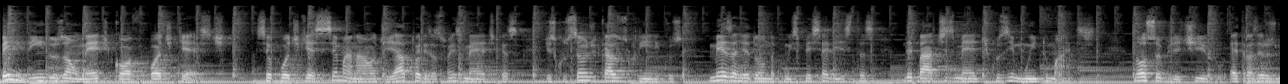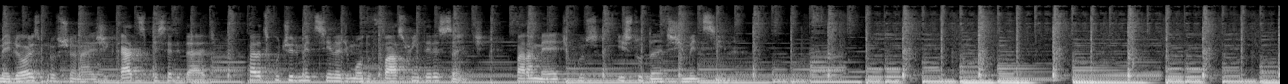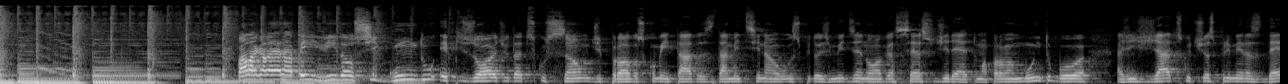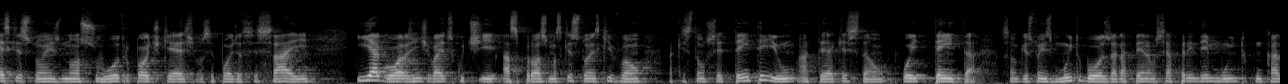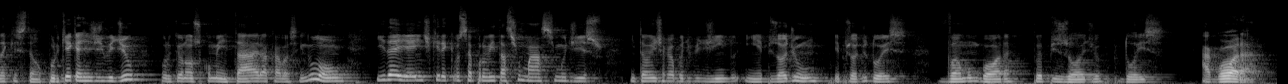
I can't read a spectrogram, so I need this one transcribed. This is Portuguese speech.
Bem-vindos ao Medicoff Podcast, seu podcast semanal de atualizações médicas, discussão de casos clínicos, mesa redonda com especialistas, debates médicos e muito mais. Nosso objetivo é trazer os melhores profissionais de cada especialidade para discutir medicina de modo fácil e interessante para médicos e estudantes de medicina. Fala galera, bem-vindo ao segundo episódio da discussão de provas comentadas da Medicina USP 2019, acesso direto. Uma prova muito boa. A gente já discutiu as primeiras 10 questões no nosso outro podcast, você pode acessar aí. E agora a gente vai discutir as próximas questões que vão a questão 71 até a questão 80. São questões muito boas, vale a pena você aprender muito com cada questão. Por que, que a gente dividiu? Porque o nosso comentário acaba sendo longo e daí a gente queria que você aproveitasse o máximo disso então a gente acabou dividindo em episódio 1 e episódio 2. Vamos embora pro episódio 2 agora.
